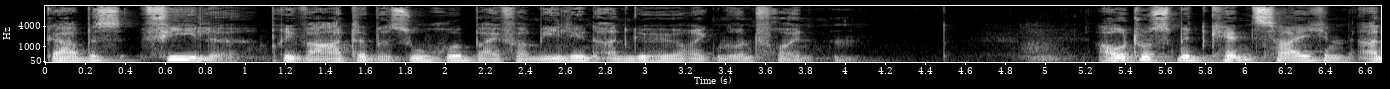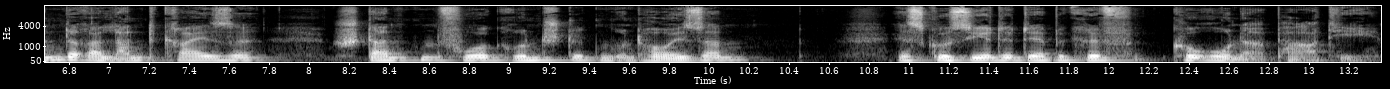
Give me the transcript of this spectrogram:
gab es viele private Besuche bei Familienangehörigen und Freunden. Autos mit Kennzeichen anderer Landkreise standen vor Grundstücken und Häusern. Es kursierte der Begriff Corona-Party.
